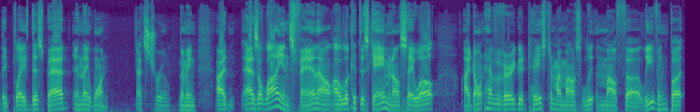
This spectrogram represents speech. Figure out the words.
they played this bad and they won. That's true. I mean, I, as a Lions fan, I'll, I'll look at this game and I'll say, well, I don't have a very good taste in my mouth, le- mouth uh, leaving, but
